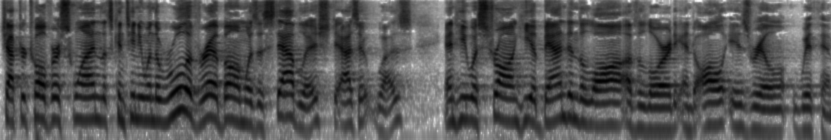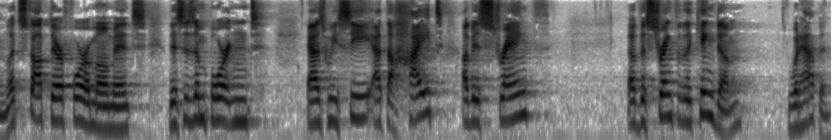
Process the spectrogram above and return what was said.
Chapter 12, verse 1, let's continue. When the rule of Rehoboam was established, as it was, and he was strong, he abandoned the law of the Lord and all Israel with him. Let's stop there for a moment. This is important as we see at the height of his strength, of the strength of the kingdom, what happened?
